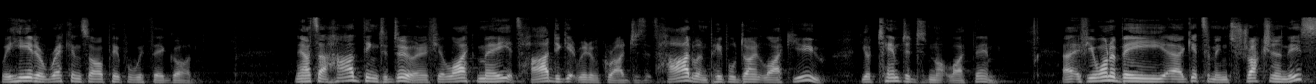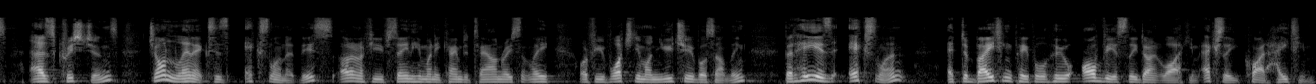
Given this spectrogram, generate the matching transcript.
We're here to reconcile people with their God. Now, it's a hard thing to do, and if you're like me, it's hard to get rid of grudges. It's hard when people don't like you you're tempted to not like them. Uh, if you want to be, uh, get some instruction in this, as Christians. John Lennox is excellent at this. I don't know if you've seen him when he came to town recently or if you've watched him on YouTube or something, but he is excellent at debating people who obviously don't like him, actually quite hate him.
